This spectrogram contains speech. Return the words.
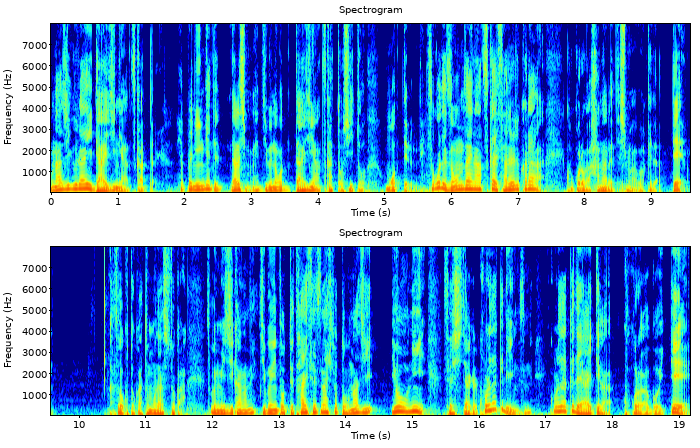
同じぐらい大事に扱ってあげる。やっぱり人間って誰しもね、自分のこと大事に扱ってほしいと思ってるんで、そこで存在の扱いされるから心が離れてしまうわけであって、家族とか友達とか、そういう身近なね、自分にとって大切な人と同じように接してあげる。これだけでいいんですね。これだけで相手が、心が動いて、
